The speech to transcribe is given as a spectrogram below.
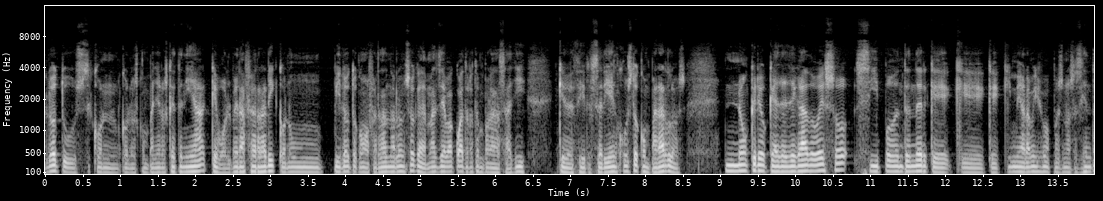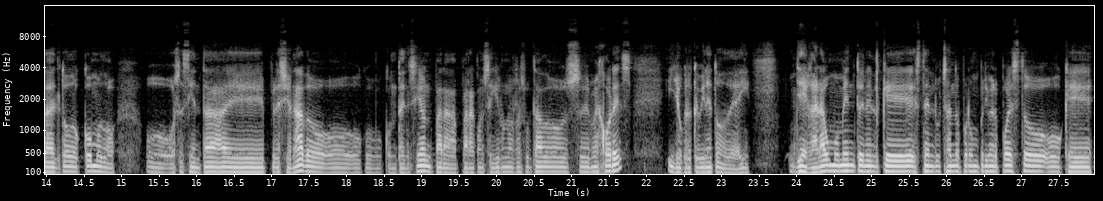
Lotus con, con, los compañeros que tenía que volver a Ferrari con un piloto como Fernando Alonso que además lleva cuatro temporadas allí. Quiero decir, sería injusto compararlos. No creo que haya llegado eso. Sí puedo entender que, que, que Kimi ahora mismo pues no se sienta del todo cómodo o, se sienta eh, presionado o, con tensión para, para conseguir unos resultados eh, mejores y yo creo que viene todo de ahí llegará un momento en el que estén luchando por un primer puesto o que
